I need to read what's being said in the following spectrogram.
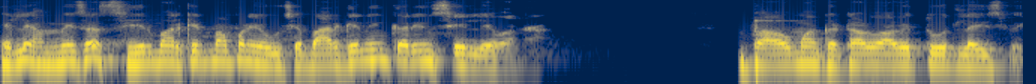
એટલે હંમેશા શેર માર્કેટમાં પણ એવું છે બાર્ગેનિંગ કરીને શેર લેવાના. ભાવમાં ઘટાડો આવે તો જ લઈશ ભાઈ.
